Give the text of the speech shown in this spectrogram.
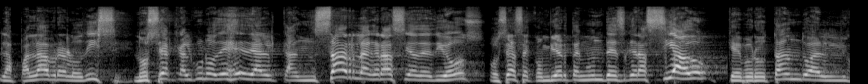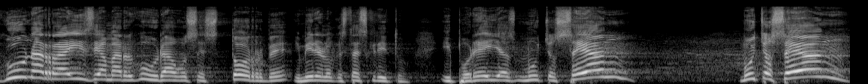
la palabra lo dice. No sea que alguno deje de alcanzar la gracia de Dios, o sea, se convierta en un desgraciado que brotando alguna raíz de amargura os estorbe. Y mire lo que está escrito. Y por ellas muchos sean, muchos sean.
